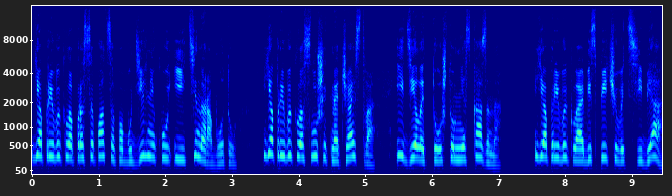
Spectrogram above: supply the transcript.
Я привыкла просыпаться по будильнику и идти на работу. Я привыкла слушать начальство и делать то, что мне сказано. Я привыкла обеспечивать себя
